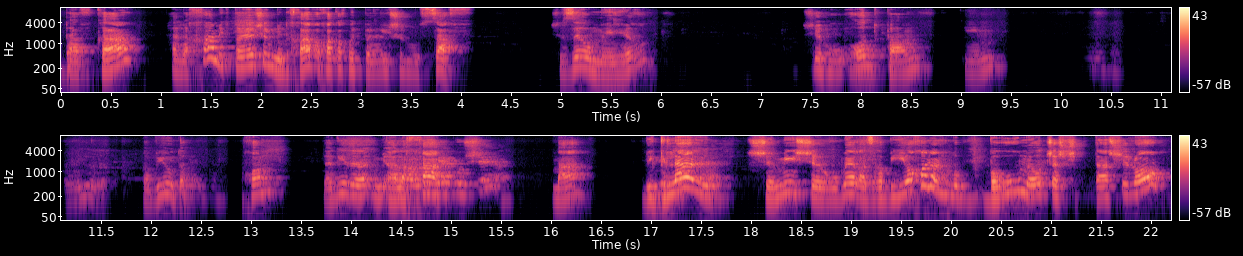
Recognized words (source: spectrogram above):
דווקא, הלכה מתפלל של מנחה ואחר כך מתפלל של מוסף. שזה אומר שהוא עוד פעם עם רבי יהודה, נכון? להגיד הלכה. מה? בגלל שמי שהוא אומר, אז רבי יוחנן ברור מאוד שהשיטה שלו,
